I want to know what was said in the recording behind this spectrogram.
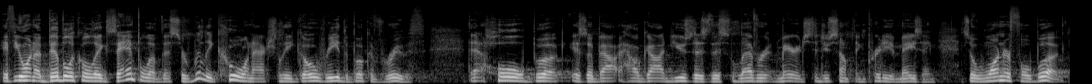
If you want a biblical example of this, a really cool one actually, go read the book of Ruth. That whole book is about how God uses this levirate marriage to do something pretty amazing. It's a wonderful book.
